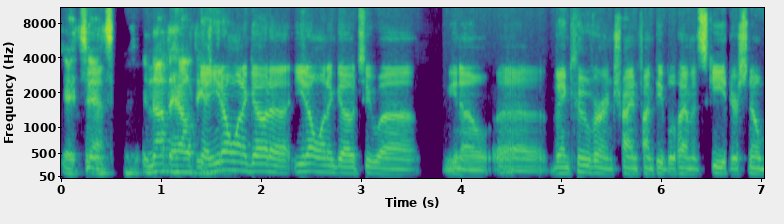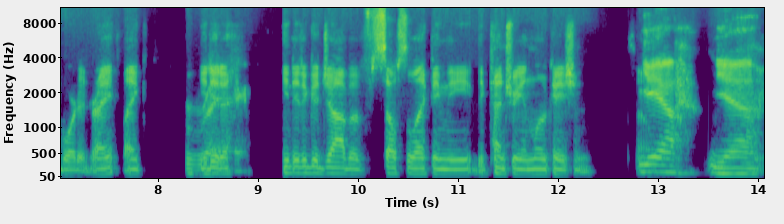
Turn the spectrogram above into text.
it's Yeah. it's not the yeah, you don't want to go to you don't want to go to uh, you know uh, Vancouver and try and find people who haven't skied or snowboarded, right? Like you did a- you did a good job of self-selecting the the country and location. So, Yeah, yeah,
